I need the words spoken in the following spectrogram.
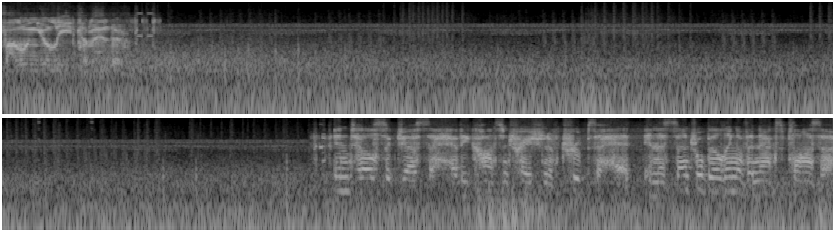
Following your lead, Commander. Intel suggests a heavy concentration of troops ahead in the central building of the next plaza.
